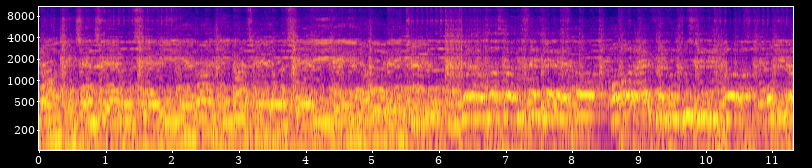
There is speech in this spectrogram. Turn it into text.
Non Thank you,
